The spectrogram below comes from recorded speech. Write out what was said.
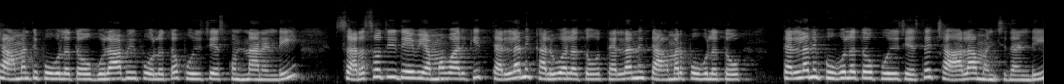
చామంతి పువ్వులతో గులాబీ పువ్వులతో పూజ చేసుకుంటున్నానండి. సరస్వతీదేవి అమ్మవారికి తెల్లని కలువలతో తెల్లని తామర పువ్వులతో తెల్లని పువ్వులతో పూజ చేస్తే చాలా మంచిదండి.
